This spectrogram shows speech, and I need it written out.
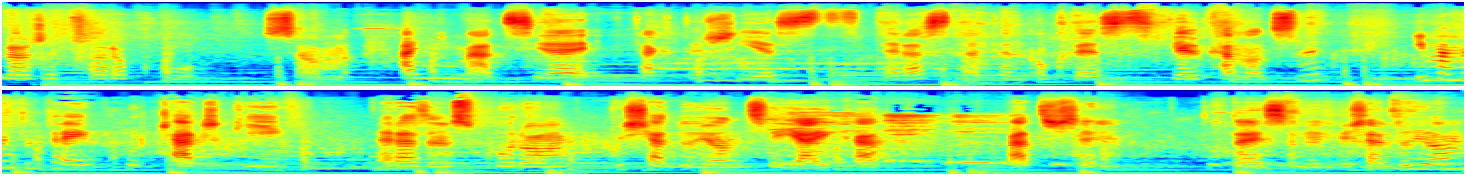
Florze co roku są animacje i tak też jest teraz na ten okres wielkanocny. I mamy tutaj kurczaczki razem z kurą wysiadujące jajka. Patrzcie, tutaj sobie wysiadują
